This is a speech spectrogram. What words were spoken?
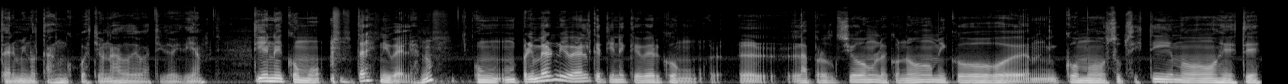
término tan cuestionado, debatido hoy día, tiene como tres niveles, ¿no? Un, primer nivel que tiene que ver con eh, la producción, lo económico, em, cómo subsistimos, este,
